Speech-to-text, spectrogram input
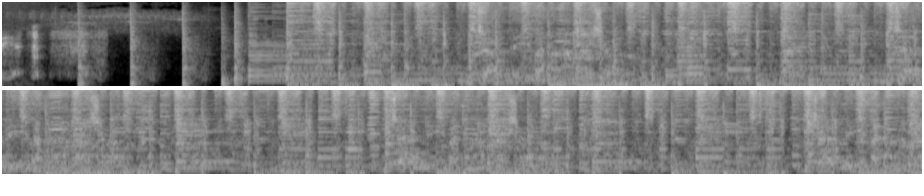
see it. Charlie Bahama Show. Charlie Bahama Show. Charlie Bahama Show. Charlie Bahama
